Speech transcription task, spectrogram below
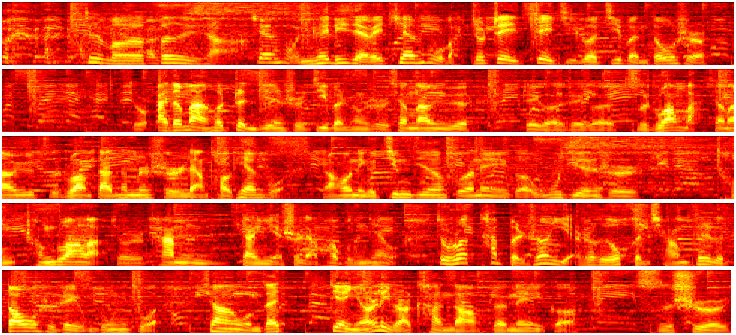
这么分一下？天赋，你可以理解为天赋吧。就这这几个基本都是，就是艾德曼和震金是基本上是相当于这个这个紫装吧，相当于紫装，但他们是两套天赋。然后那个晶金和那个乌金是。成成装了，就是他们，但也是两套不同天赋。就是说，它本身也是有很强，它这个刀是这种东西做。像我们在电影里边看到的那个死侍，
